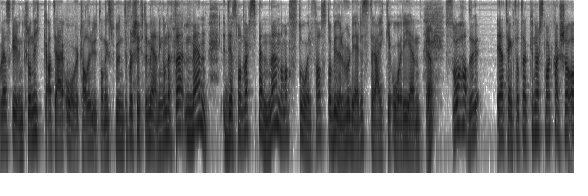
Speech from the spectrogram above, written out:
ved å skrive en kronikk at jeg overtaler Utdanningsforbundet til å skifte mening om dette. Men det som hadde vært spennende når man står fast og begynner å vurdere streik i året igjen, så hadde jeg tenkte at det kunne vært smart kanskje å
